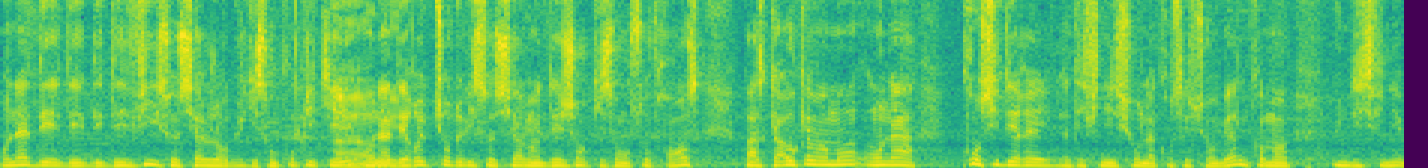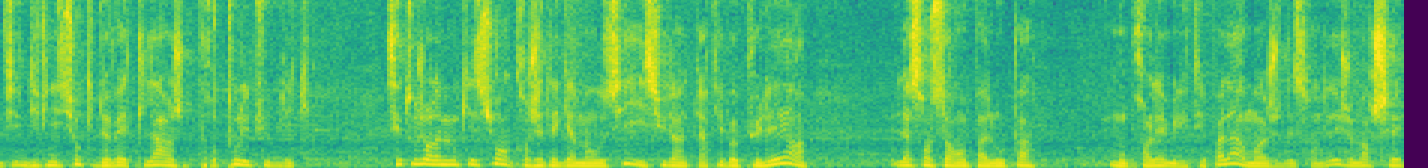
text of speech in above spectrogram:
On a des, des- des- des vies sociales aujourd'hui qui sont compliquées, Ah on a oui. des ruptures de vie sociale, on a des gens qui sont en souffrance, parce qu'à aucun moment on a considéré la définition de la conception urbaine comme un- une, une définition qui devait être large pour tous les publics. C'est toujours la même question. Quand j'étais gamin aussi, issu d'un quartier populaire, l'ascenseur en panne ou pas, mon problème, il n'était pas là. Moi, je descendais, je marchais.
